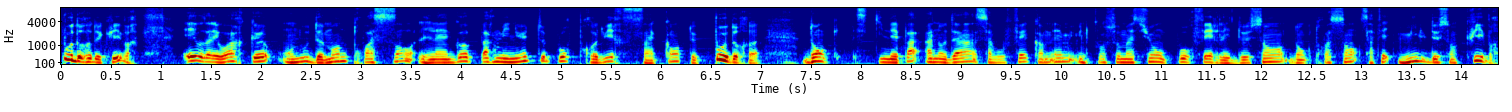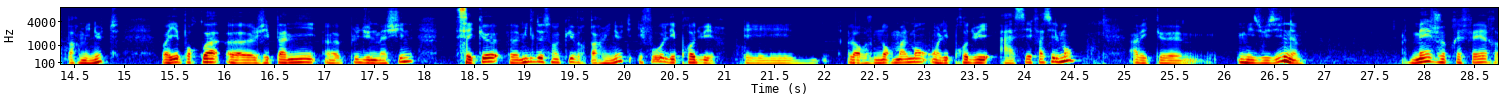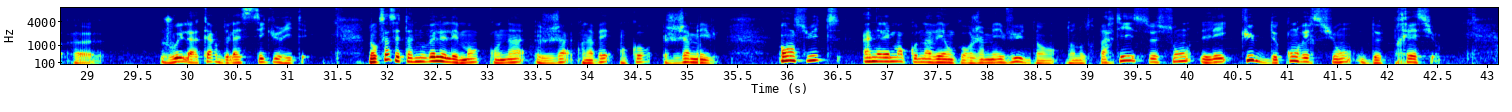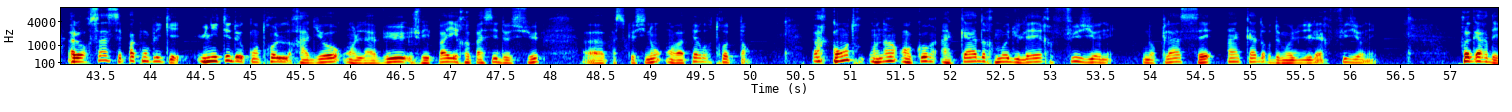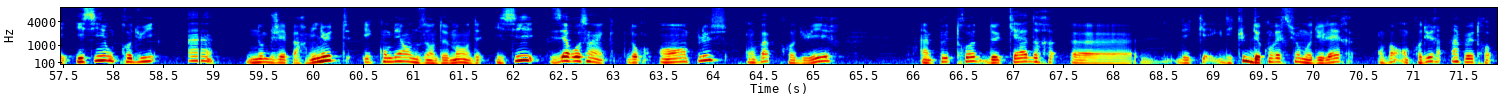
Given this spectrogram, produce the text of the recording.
poudre de cuivre. Et vous allez voir que on nous demande 300 lingots par minute pour produire 50 poudres. Donc, ce qui n'est pas anodin, ça vous fait quand même une consommation pour faire les 200. Donc 300, ça fait 1200 cuivres par minute. Voyez pourquoi euh, j'ai pas mis euh, plus d'une machine? C'est que 1200 euh, cuivres par minute, il faut les produire. Et alors, normalement, on les produit assez facilement avec mes usines. Mais je préfère jouer la carte de la sécurité. Donc ça, c'est un nouvel élément qu'on qu'on avait encore jamais vu. Ensuite, un élément qu'on n'avait encore jamais vu dans, notre partie, ce sont les cubes de conversion de pression. Alors ça, c'est pas compliqué. Unité de contrôle radio, on l'a vu, je vais pas y repasser dessus, euh, parce que sinon on va perdre trop de temps. Par contre, on a encore un cadre modulaire fusionné. Donc là, c'est un cadre de modulaire fusionné. Regardez, ici on produit un objet par minute. Et combien on nous en demande ici? 0,5. Donc en plus, on va produire un peu trop de cadres, euh, des, cubes de conversion modulaire. On va en produire un peu trop.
